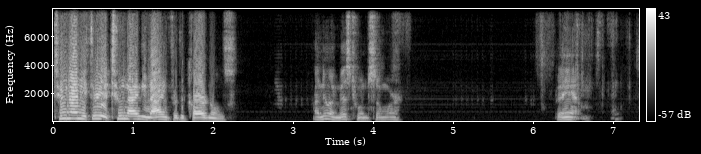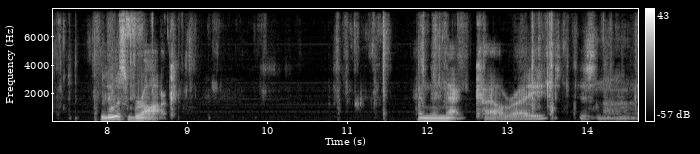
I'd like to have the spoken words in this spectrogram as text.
293 to 299 for the Cardinals. I knew I missed one somewhere. Bam. Louis Brock. And then that Kyle Wright is not.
